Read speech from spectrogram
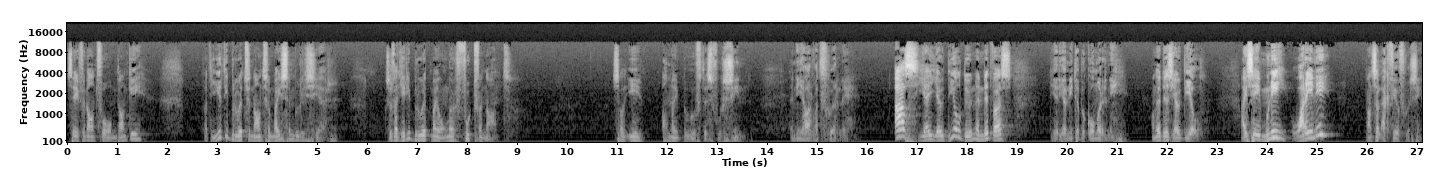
sê vanaand vir hom, dankie dat hierdie brood vanaand vir my simboliseer. Soos wat hierdie brood my honger voed vanaand. Sal u al my behoeftes voorsien in die jaar wat voorlê. As jy jou deel doen en dit was deur jou nie te bekommer nie. Want dit is jou deel. Hy sê moenie worry nie, dan sal ek vir jou voorsien.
